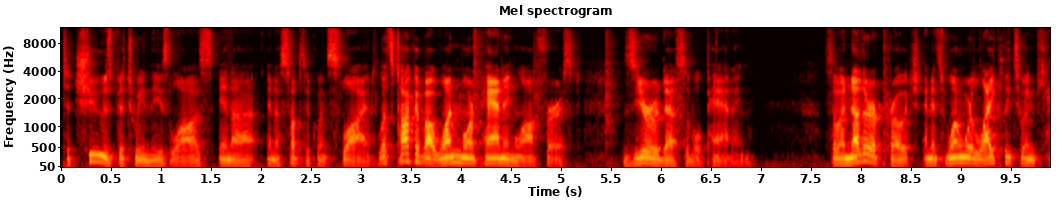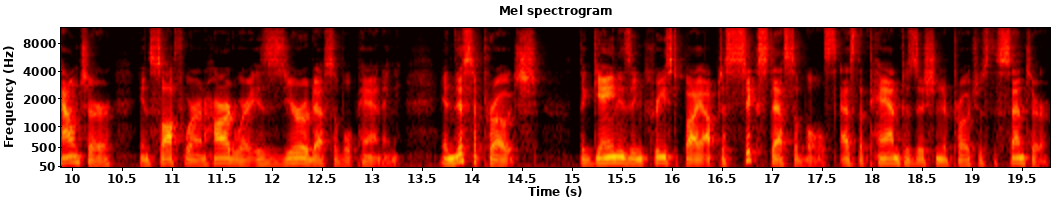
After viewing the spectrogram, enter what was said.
to choose between these laws in a, in a subsequent slide. Let's talk about one more panning law first, zero decibel panning. So another approach, and it's one we're likely to encounter in software and hardware, is zero decibel panning. In this approach, the gain is increased by up to 6 decibels as the pan position approaches the center,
